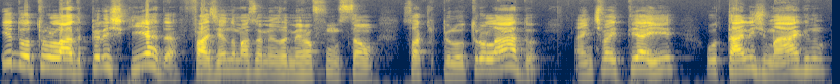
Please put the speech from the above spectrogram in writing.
E do outro lado, pela esquerda, fazendo mais ou menos a mesma função, só que pelo outro lado, a gente vai ter aí o Thales Magno,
